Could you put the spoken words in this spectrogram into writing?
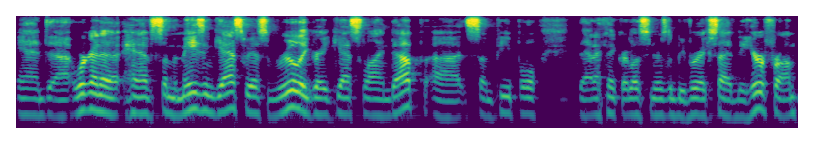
And uh, we're going to have some amazing guests. We have some really great guests lined up, uh, some people that I think our listeners will be very excited to hear from.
